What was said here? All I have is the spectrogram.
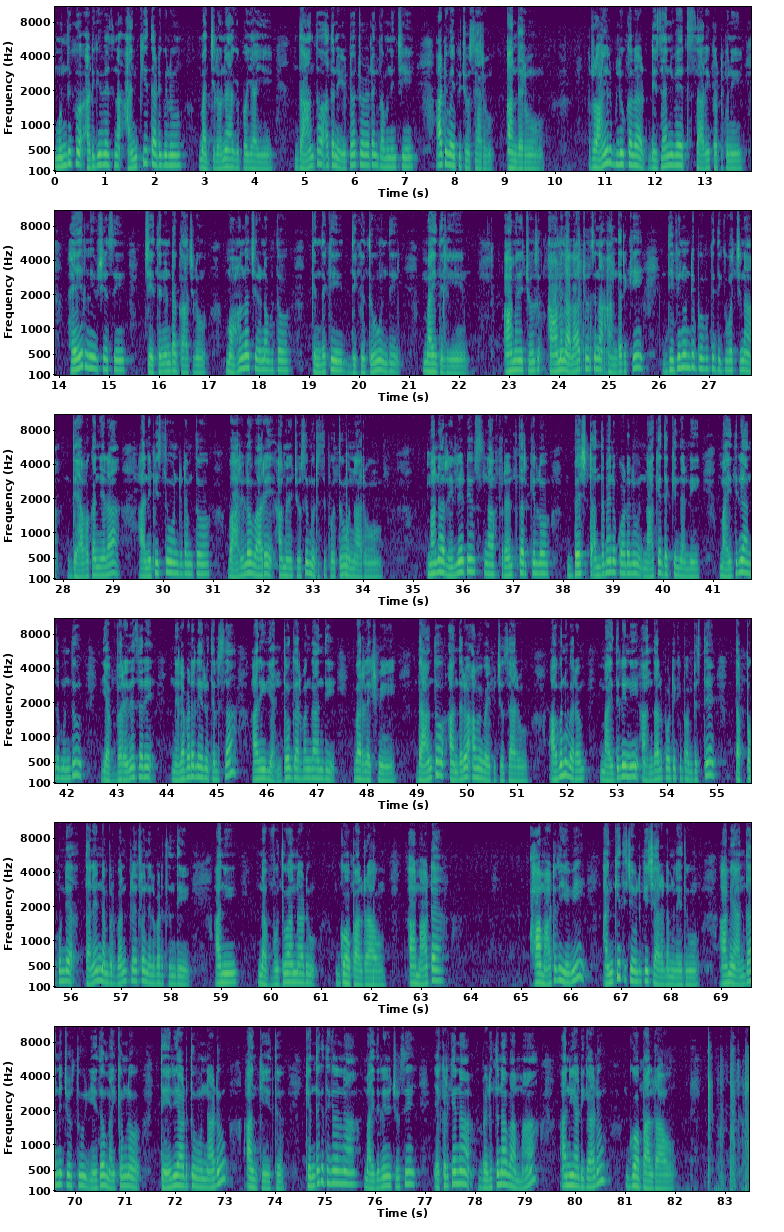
ముందుకు అడుగు వేసిన అంకిత్ అడుగులు మధ్యలోనే ఆగిపోయాయి. దాంతో అతను ఎటో చూడటం గమనించి అటువైపు చూశారు. అందరూ royal blue colour design wear sari కట్టుకుని హెయిర్ లీవ్ చేసి చేతి నిండా గాజులు మొహంలో చిరునవ్వుతో కిందకి దిగుతూ ఉంది మైథిలి. ఆమెను చూసి ఆమెను అలా చూసిన అందరికీ దివి నుండి భూమికి దిగివచ్చిన దేవకన్యలా అనిపిస్తూ ఉండటంతో వారిలో వారే ఆమెను చూసి మురిసిపోతూ ఉన్నారు. మన రిలేటివ్స్ నా ఫ్రెండ్స్ సర్కిల్లో బెస్ట్ అందమైన కోడలు నాకే దక్కిందండి. మైథిలి అందముందు ఎవరైనా సరే నిలబడలేరు తెలుసా? అని ఎంతో గర్వంగా అంది వరలక్ష్మి. దాంతో అందరూ ఆమె వైపు చూశారు. అవును వరం మైథిలిని అందాల పోటీకి పంపిస్తే తప్పకుండా తనే నెంబర్ వన్ ప్లేస్లో నిలబడుతుంది అని నవ్వుతూ అన్నాడు గోపాలరావు. ఆ మాట ఆ మాటలు ఏవి? అంకిత్ చెవులకి చేరడం లేదు. ఆమె అందాన్ని చూస్తూ ఏదో మైకంలో తేలి ఆడుతూ ఉన్నాడు అంకిత్. కిందకి దిగిన మైథిలిని చూసి ఎక్కడికైనా వెళుతున్నావా అమ్మా? అని అడిగాడు గోపాలరావు.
